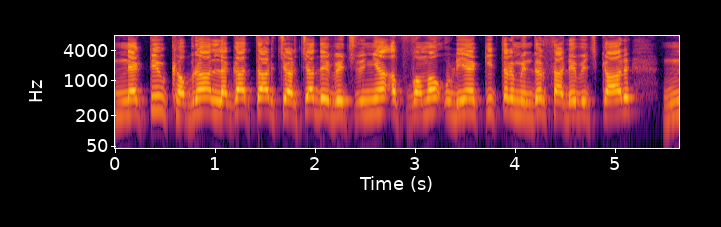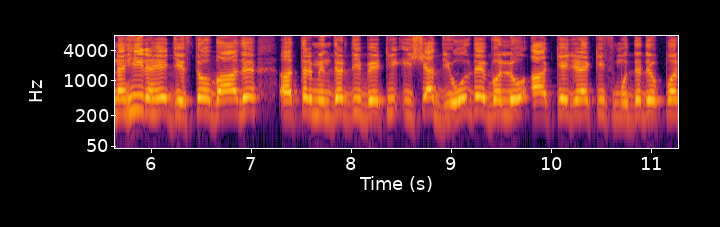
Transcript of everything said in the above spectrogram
ਨੈਗੇਟਿਵ ਖਬਰਾਂ ਲਗਾਤਾਰ ਚਰਚਾ ਦੇ ਵਿੱਚ ਰਹੀਆਂ, ਅਫਵਾਹਾਂ ਉੱਡੀਆਂ ਕਿ ਧਰਮਿੰਦਰ ਸਾਡੇ ਵਿਚਕਾਰ ਨਹੀਂ ਰਹੇ। ਜਿਸ ਤੋਂ ਬਾਅਦ ਧਰਮਿੰਦਰ ਦੀ ਬੇਟੀ ਈਸ਼ਾ ਦਿਓਲ ਦੇ ਵੱਲੋਂ ਆ ਕੇ ਜਿਹੜਾ ਕਿ ਇਸ ਮੁੱਦੇ ਦੇ ਉੱਪਰ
